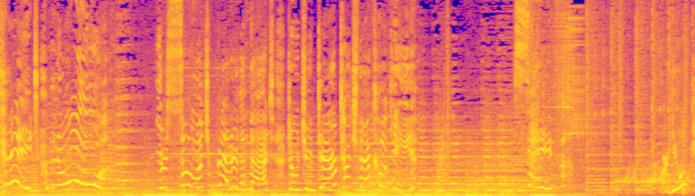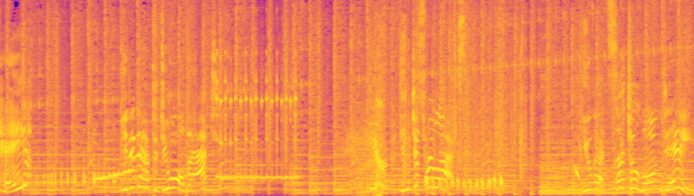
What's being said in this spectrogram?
Kate! No! You're so much better than that! Don't you dare touch that cookie! Save! Are you okay? You didn't have to do all that. Here, you just relax. You've had such a long day.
